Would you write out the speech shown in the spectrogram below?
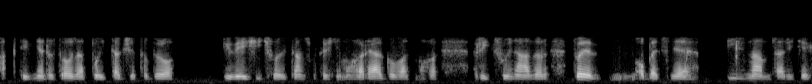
aktivně do toho zapojit, takže to bylo živější, člověk tam skutečně mohl reagovat, mohl říct svůj názor. To je obecně význam tady těch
